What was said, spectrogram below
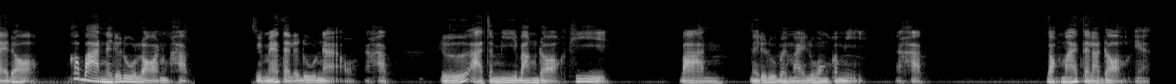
ลาย ๆ ดอกก็บานในฤดูร้อนครับ หรือแม้แต่ฤดูหนาวนะครับ หรืออาจจะมีบางดอกที่บานในฤดูใบไม้ร่วงก็มีนะครับ ดอกไม้แต่ละดอกเนี่ย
